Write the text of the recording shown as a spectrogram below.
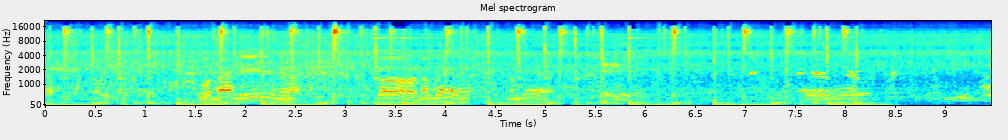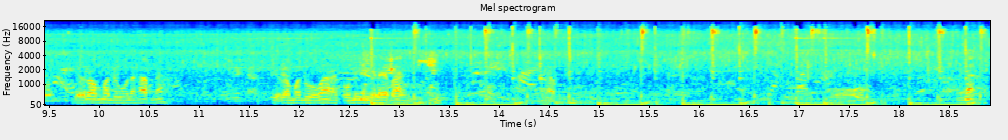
ครับส่วนด้านนี้นะฮะก็น้ำแร่นะฮะน้ำแร่โอ้เดี๋ยวเรามาดูนะครับนะ เดี๋ยวเรามาดูว่าตรงนี้มีอะไรบ้างนะครับโอ้เห็นไหมโอ้โห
